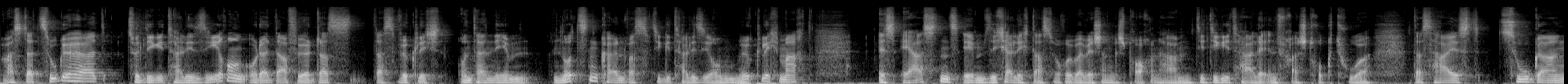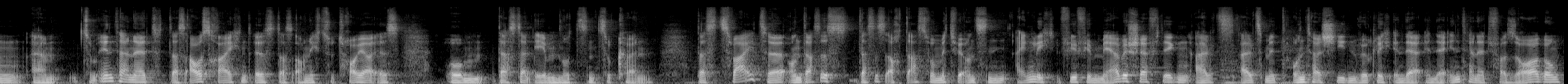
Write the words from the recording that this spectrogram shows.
Was dazugehört zur Digitalisierung oder dafür, dass das wirklich Unternehmen nutzen können, was Digitalisierung möglich macht, ist erstens eben sicherlich das, worüber wir schon gesprochen haben, die digitale Infrastruktur. Das heißt, Zugang ähm, zum Internet, das ausreichend ist, das auch nicht zu teuer ist, um das dann eben nutzen zu können. Das Zweite, und das ist, das ist auch das, womit wir uns eigentlich viel, viel mehr beschäftigen als, als mit Unterschieden wirklich in der, in der Internetversorgung,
